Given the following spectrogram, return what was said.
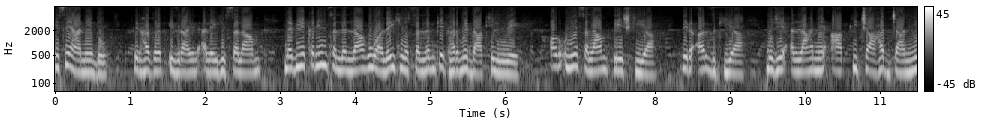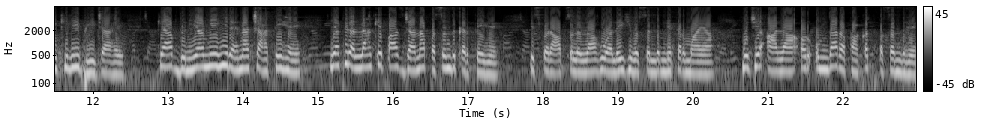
इसे आने दो। फिर हज़रत इसराइल सलाम नबी करीम सल्लल्लाहु अलैहि वसल्लम के घर में दाखिल हुए और उन्हें सलाम पेश किया, फिर अर्ज़ किया, मुझे अल्लाह ने आपकी चाहत जानने के लिए भेजा है। क्या आप दुनिया में ही रहना चाहते हैं या फिर अल्लाह के पास जाना पसंद करते हैं? इस पर आप सल्लल्लाहु अलैहि वसल्लम ने फरमाया, मुझे आला और उम्दा रफाकत पसंद है।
